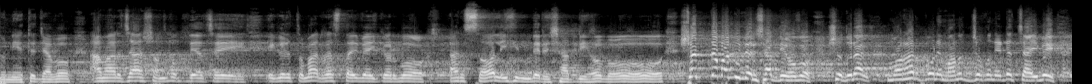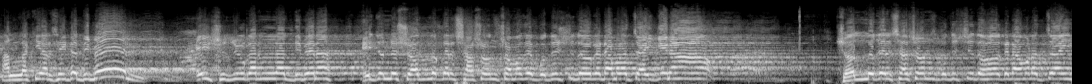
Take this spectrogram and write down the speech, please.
দুনিয়াতে যাব, আমার যা সম্পত্তি আছে, এগুলো তোমার রাস্তায় ব্যয় করব, আর সলিহিনদের সাথী হব, সত্যবাদীদের সাথী হব। সুতরাং মরার পরে মানুষ যখন এটা চাইবে, আল্লাহ কি আর সেইটা দিবেন? এই সুযোগ আল্লাহ দিবে না। এই জন্য সদলোকের শাসন সমাজে প্রতিষ্ঠিত হোক, এটা আমরা চাই কিনা? সল্লোকের শাসন প্রতিষ্ঠিত হওয়া এটা আমরা চাই।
